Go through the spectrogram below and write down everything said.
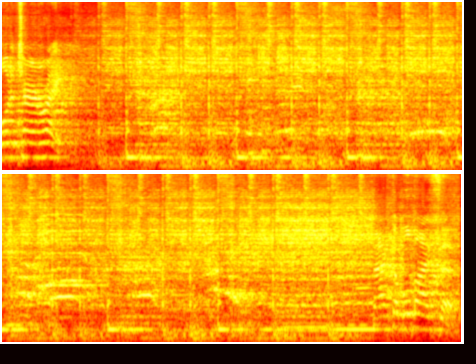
More to turn right. Back double bicep.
